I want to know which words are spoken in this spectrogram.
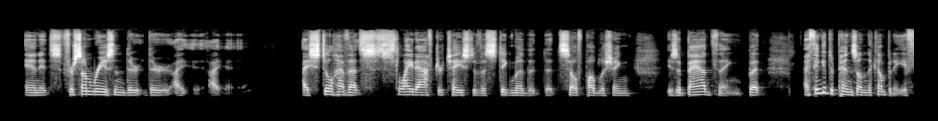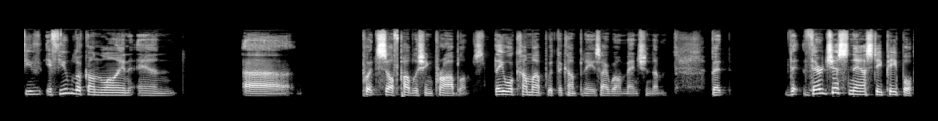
and it's for some reason they're they're I I I still have that slight aftertaste of a stigma that that self-publishing is a bad thing. But I think it depends on the company. If you if you look online and uh, put self-publishing problems, they will come up with the companies. I won't mention them, but th- they're just nasty people.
